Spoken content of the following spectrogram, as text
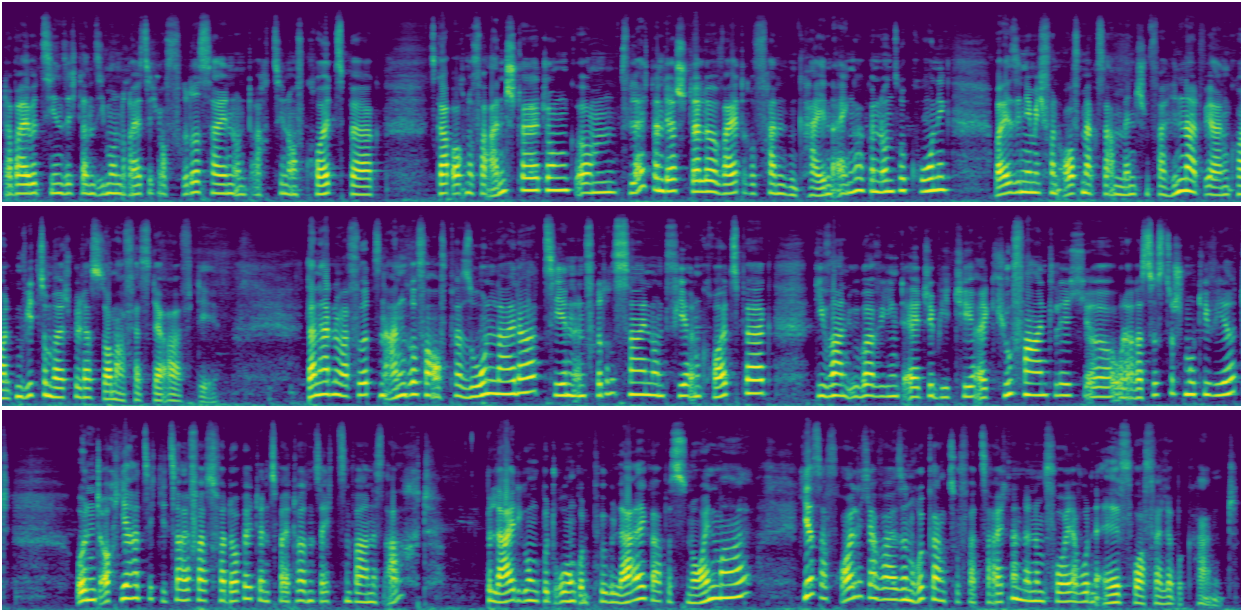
Dabei beziehen sich dann 37 auf Friedrichshain und 18 auf Kreuzberg. Es gab auch eine Veranstaltung. Ähm, vielleicht an der Stelle, weitere fanden keinen Eingang in unsere Chronik, weil sie nämlich von aufmerksamen Menschen verhindert werden konnten, wie zum Beispiel das Sommerfest der AfD. Dann hatten wir 14 Angriffe auf Personen leider, 10 in Friedrichshain und 4 in Kreuzberg. Die waren überwiegend LGBTIQ-feindlich äh, oder rassistisch motiviert. Und auch hier hat sich die Zahl fast verdoppelt, denn 2016 waren es 8. Beleidigung, Bedrohung und Pöbelei gab es neunmal. Hier ist erfreulicherweise ein Rückgang zu verzeichnen, denn im Vorjahr wurden elf Vorfälle bekannt.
